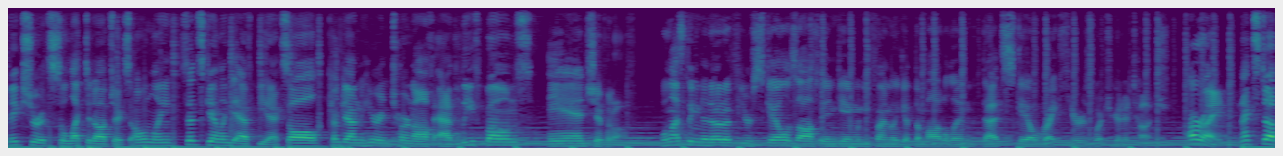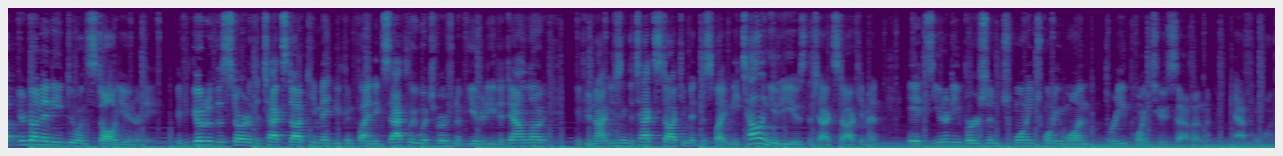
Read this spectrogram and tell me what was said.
Make sure it's selected objects only, set scaling to FBX all, come down here and turn off add leaf bones, and ship it off. One last thing to note, if your scale is off in-game when you finally get the model in, that scale right here is what you're gonna touch. Alright, next up, you're gonna need to install Unity. If you go to the start of the text document, you can find exactly which version of Unity to download. If you're not using the text document, despite me telling you to use the text document, it's Unity version 2021 3.27 F1.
